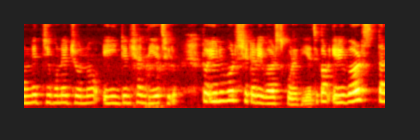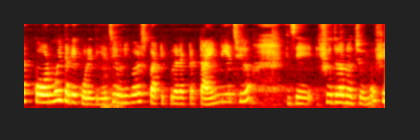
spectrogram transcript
অন্যের জীবনের জন্য এই ইন্টেনশান দিয়েছিল। তো ইউনিভার্স সেটা রিভার্স করে দিয়েছে। কারণ রিভার্স তার কর্মই তাকে করে দিয়েছে। ইউনিভার্স পার্টিকুলার একটা টাইম দিয়েছিল যে শুধরানোর জন্য। সে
